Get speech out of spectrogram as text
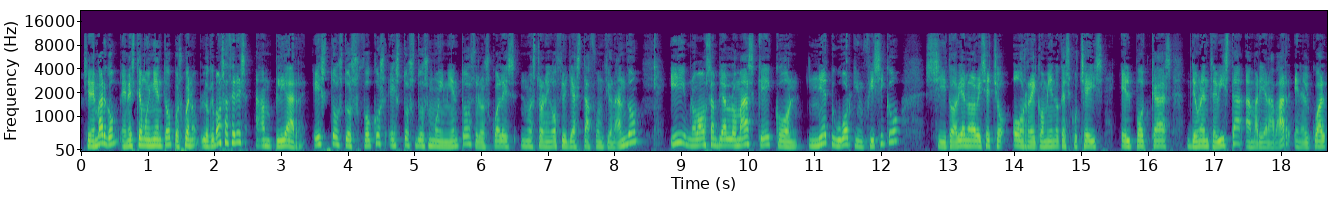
Sin embargo, en este movimiento, pues bueno, lo que vamos a hacer es ampliar estos dos focos, estos dos movimientos de los cuales nuestro negocio ya está funcionando y no vamos a ampliarlo más que con networking físico. Si todavía no lo habéis hecho, os recomiendo que escuchéis el podcast de una entrevista a Mariana Bar, en el cual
